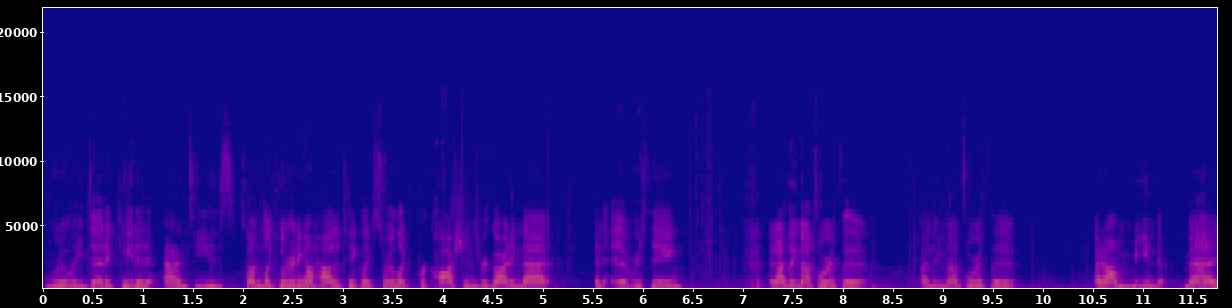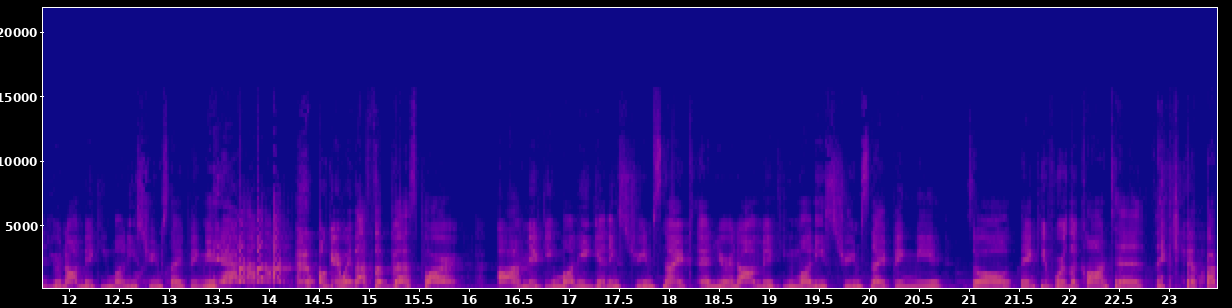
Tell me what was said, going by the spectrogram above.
really dedicated antis. So I'm like learning on how to take like sort of like precautions regarding that and everything. And I think that's worth it. I think that's worth it. And I mean, man, you're not making money stream sniping me. okay, wait, that's the best part. I'm making money getting stream sniped and you're not making money stream sniping me. So thank you for the content. Thank you for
